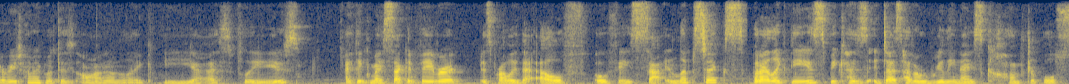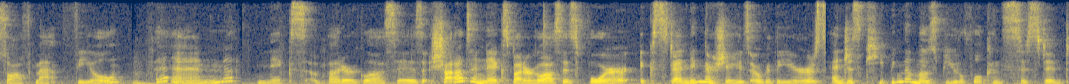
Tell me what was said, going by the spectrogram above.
Every time I put this on, I'm like, yes, please. I think my second favorite is probably the e.l.f. O Face Satin Lipsticks. But I like these because it does have a really nice, comfortable, soft matte feel. Then NYX Butter Glosses. Shout out to NYX Butter Glosses for extending their shades over the years and just keeping the most beautiful, consistent,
